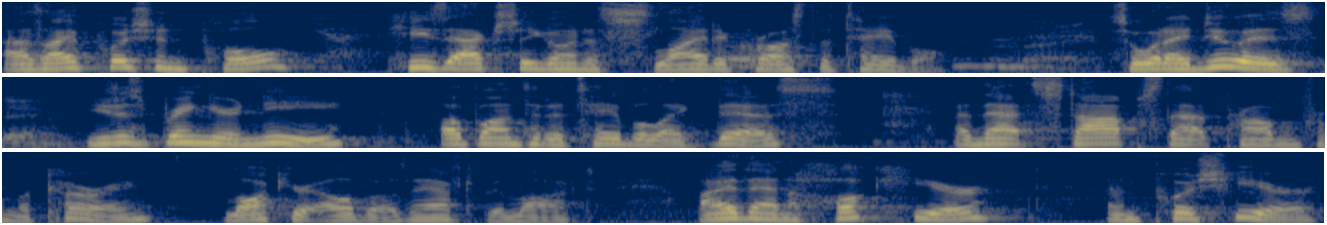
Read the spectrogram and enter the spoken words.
as I push and pull, yeah. he's actually going to slide across the table. Mm -hmm. right. So what I do is, you just bring your knee up onto the table like this, and that stops that problem from occurring. Lock your elbows. They have to be locked. I then hook here and push here,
